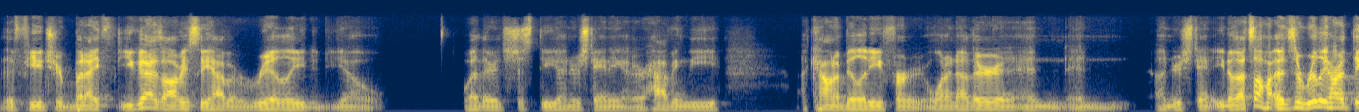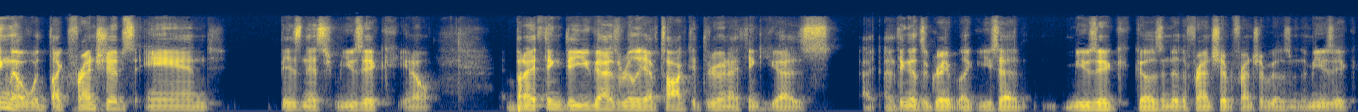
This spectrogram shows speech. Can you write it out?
the future but i you guys obviously have a really you know whether it's just the understanding or having the accountability for one another and and understand you know that's a it's a really hard thing though with like friendships and business music you know but i think that you guys really have talked it through and i think you guys I, I think that's a great like you said music goes into the friendship friendship goes into the music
